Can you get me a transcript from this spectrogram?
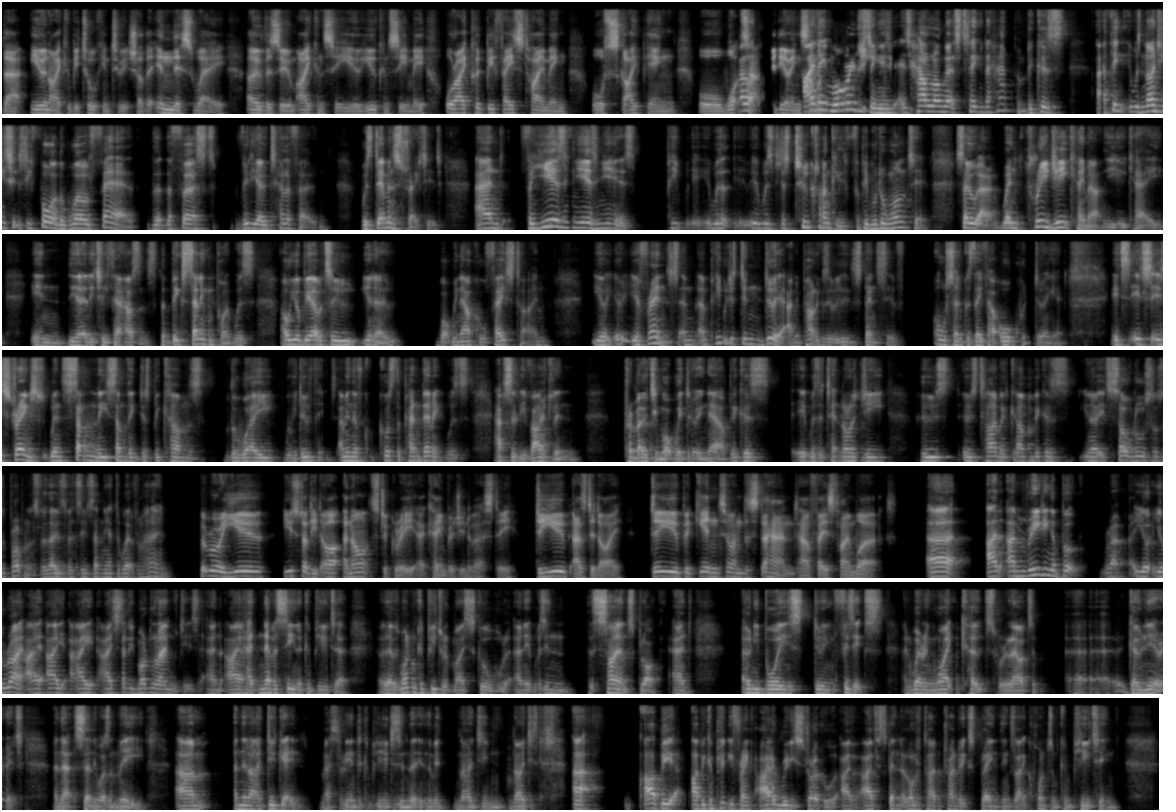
that you and I can be talking to each other in this way over Zoom. I can see you, you can see me, or I could be FaceTiming or Skyping or WhatsApp well, videoing. Someone. I think more interesting is, is how long that's taken to happen because I think it was 1964, the World Fair, that the first video telephone was demonstrated. And for years and years and years, people it was it was just too clunky for people to want it. So uh, when 3G came out in the UK in the early 2000s, the big selling point was, oh, you'll be able to, you know, what we now call FaceTime, your your, your friends, and and people just didn't do it. I mean, partly because it was expensive, also because they felt awkward doing it. It's it's it's strange when suddenly something just becomes the way we do things. I mean, of course, the pandemic was absolutely vital in promoting what we're doing now because it was a technology whose whose time had come because you know it solved all sorts of problems for those of us who suddenly had to work from home. But Rory, you you studied art, an arts degree at Cambridge University. Do you, as did I, do you begin to understand how FaceTime works? Uh, I'm I'm reading a book. You're you're right. I I I studied modern languages and I had never seen a computer. There was one computer at my school and it was in the science block, and only boys doing physics and wearing white coats were allowed to uh, go near it, and that certainly wasn't me. Um, and then I did get in, massively into computers in the in the mid 1990s. Uh, I'll be I'll be completely frank. I really struggle. I've I've spent a lot of time trying to explain things like quantum computing,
